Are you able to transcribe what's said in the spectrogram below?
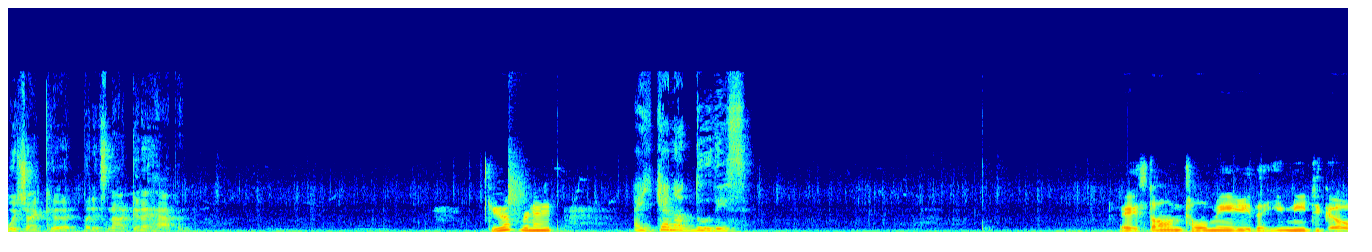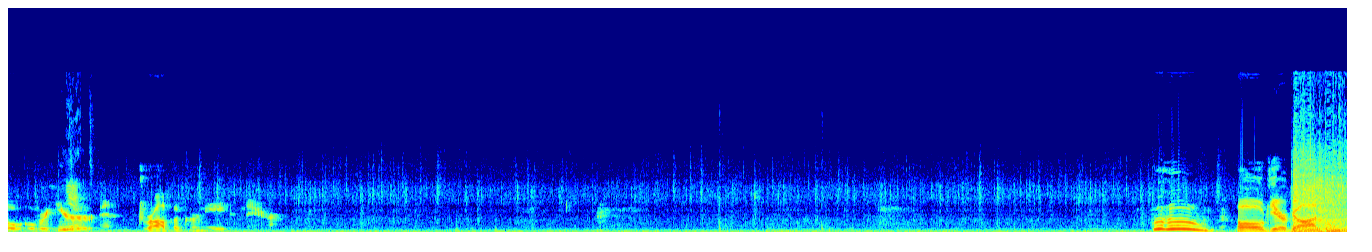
Wish I could, but it's not gonna happen. Do you have a grenade? I cannot do this. Hey, Stalin told me that you need to go over here and drop a grenade in there. Woohoo! Oh dear God!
